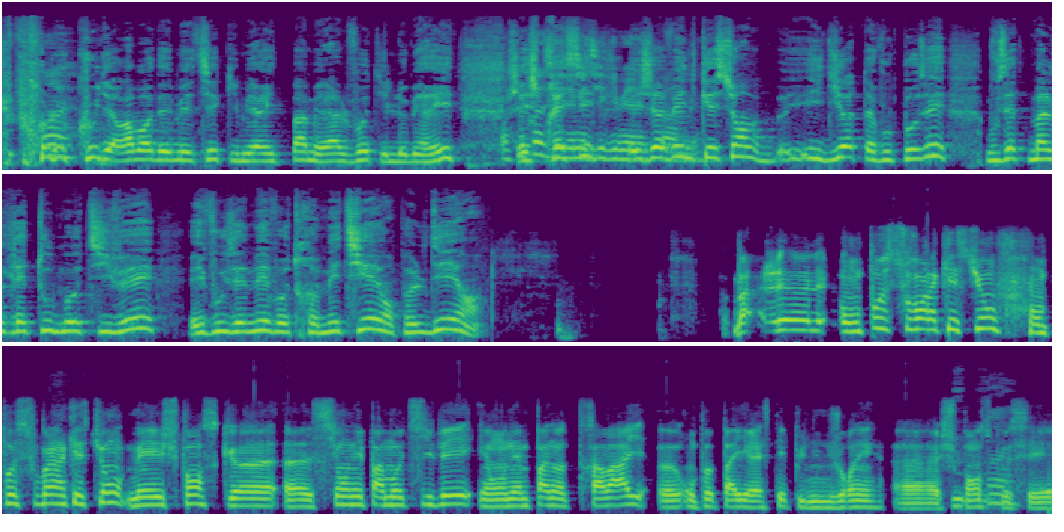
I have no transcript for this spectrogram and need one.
Pour le coup, il y a vraiment des métiers qui méritent pas, mais là, le vôtre, il le mérite. et je précise. j'avais une question idiote à vous poser. Vous êtes malgré tout motivé et vous aimez votre métier, on peut le dire bah, on pose souvent la question, on pose souvent la question, mais je pense que euh, si on n'est pas motivé et on n'aime pas notre travail, euh, on peut pas y rester plus d'une journée. Euh, je pense que c'est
